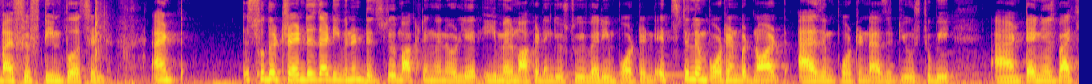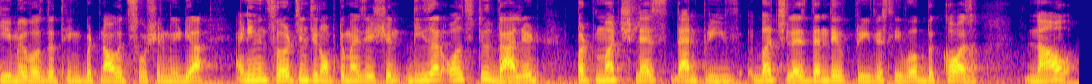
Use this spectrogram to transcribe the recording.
by 15% and so the trend is that even in digital marketing when earlier email marketing used to be very important it's still important but not as important as it used to be. And 10 years back email was the thing but now it's social media and even search engine optimization. These are all still valid but much less than pre much less than they previously were because now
